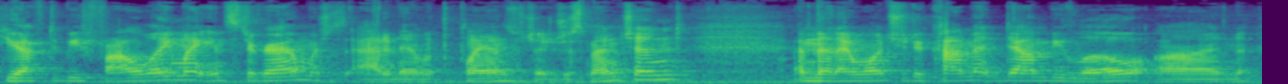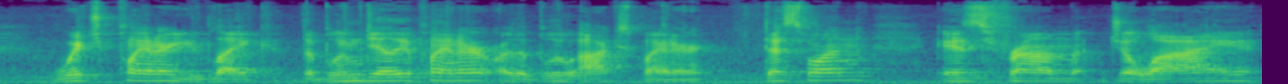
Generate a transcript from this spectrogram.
You have to be following my Instagram, which is a man with the Plans, which I just mentioned. And then I want you to comment down below on which planner you'd like, the Bloom Daily Planner or the Blue Ox Planner. This one is from July,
